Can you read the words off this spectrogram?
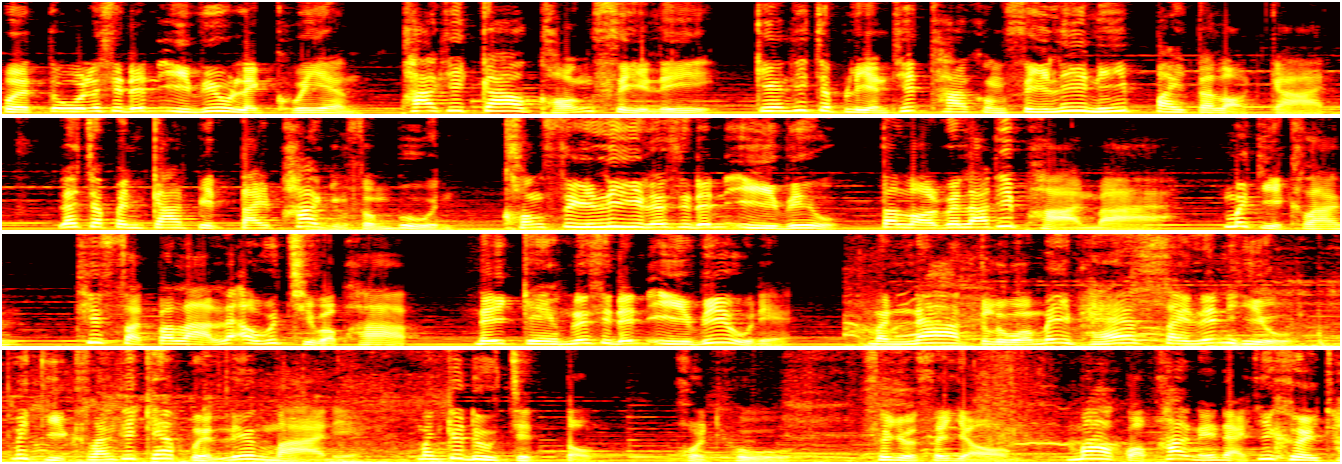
เปิดตัว Resident Evil Requiem ภาคที่ 9 ของซีรีส์ เกมที่จะเปลี่ยนทิศทางของซีรีส์นี้ไปตลอดกาล และจะเป็นการปิดไตรภาคอย่างสมบูรณ์ ของซีรีส์ Resident Evil ตลอดเวลาที่ผ่านมา ไม่กี่ครั้งที่สัตว์ประหลาดและอาวุธชีวภาพ ในเกม Resident Evil เนี่ย มันน่ากลัวไม่แพ้ Silent Hill ไม่กี่ครั้งที่แค่เปิดเรื่องมาเนี่ย มันก็ดูจิตตก หดหู่สยดสยองมากกว่าภาคไหนๆที่เคยท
